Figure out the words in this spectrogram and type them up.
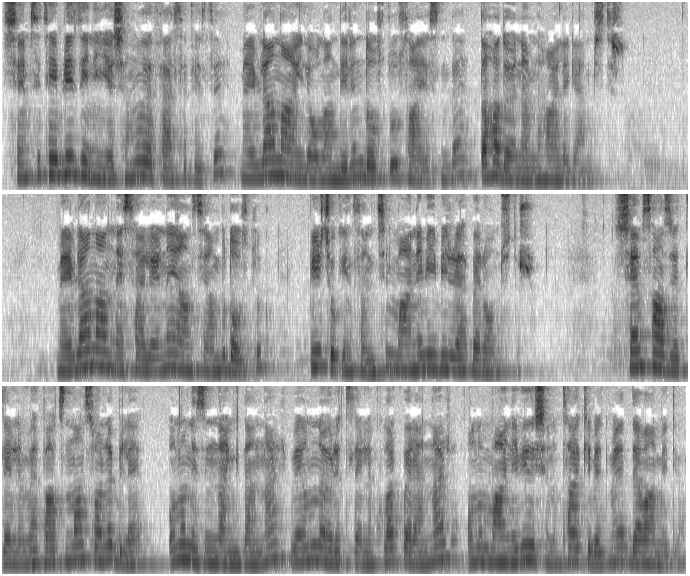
Şems-i Tebrizi'nin yaşamı ve felsefesi Mevlana ile olan derin dostluğu sayesinde daha da önemli hale gelmiştir. Mevlana'nın eserlerine yansıyan bu dostluk birçok insan için manevi bir rehber olmuştur. Şems Hazretlerinin vefatından sonra bile onun izinden gidenler ve onun öğretilerine kulak verenler onun manevi ışığını takip etmeye devam ediyor.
